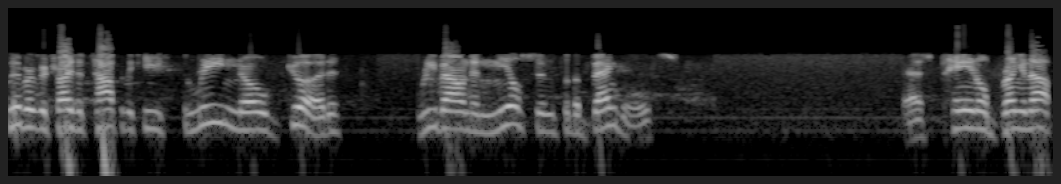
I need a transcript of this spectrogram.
Kleberger tries the top of the key, three no good. Rebound to Nielsen for the Bengals. As Payne will bring it up.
